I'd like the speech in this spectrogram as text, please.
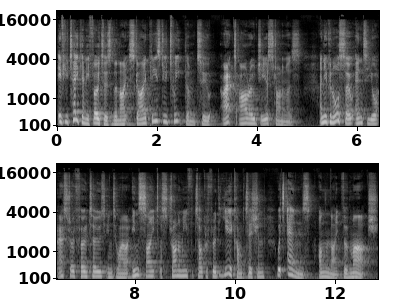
If you take any photos of the night sky, please do tweet them to at ROG Astronomers. And you can also enter your astro photos into our Insight Astronomy Photographer of the Year competition, which ends on the 9th of March.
